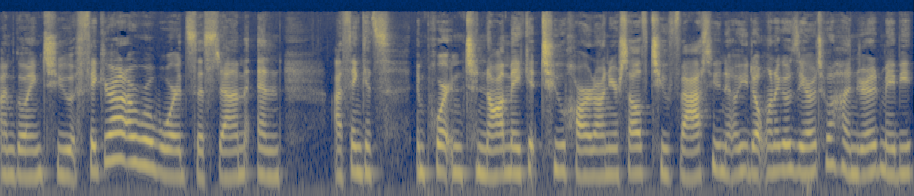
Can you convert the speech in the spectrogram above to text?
I'm going to figure out a reward system. And i think it's important to not make it too hard on yourself too fast. You know you don't want to go 0 to 100 maybe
